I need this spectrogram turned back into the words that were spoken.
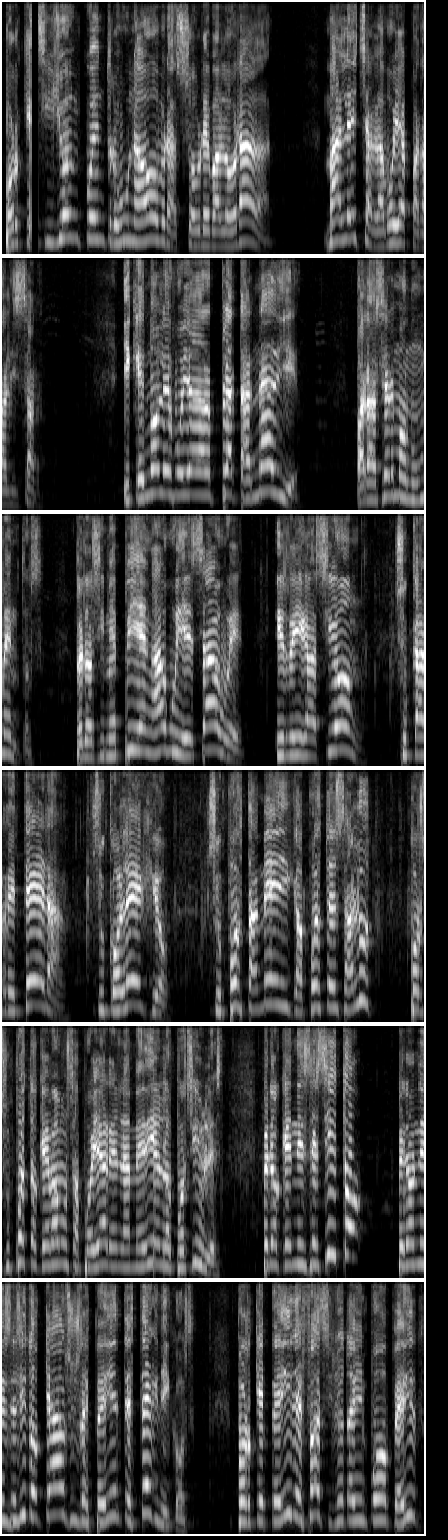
porque si yo encuentro una obra sobrevalorada, mal hecha, la voy a paralizar. Y que no les voy a dar plata a nadie para hacer monumentos. Pero si me piden agua y desagüe, irrigación, su carretera, su colegio, su posta médica, puesto de salud, por supuesto que vamos a apoyar en la medida de lo posible. Pero que necesito, pero necesito que hagan sus expedientes técnicos. Porque pedir es fácil, yo también puedo pedir.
